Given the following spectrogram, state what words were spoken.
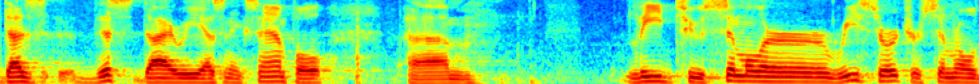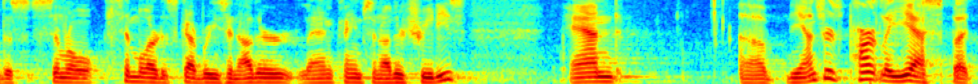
does this diary, as an example, um, lead to similar research or similar, dis- similar, similar discoveries in other land claims and other treaties? And uh, the answer is partly yes, but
